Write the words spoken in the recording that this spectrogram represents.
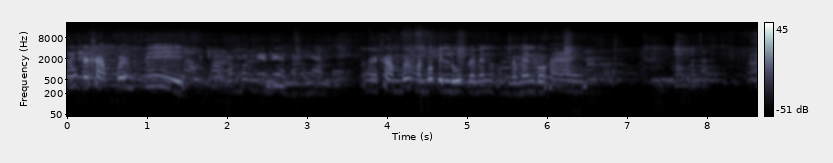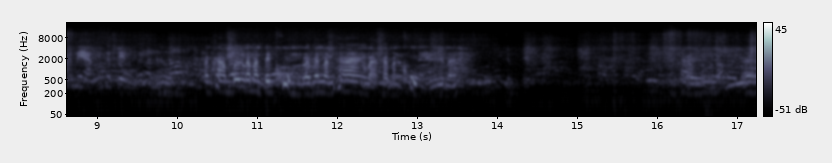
ลูกก็คำเบิ้งสิทำเบิ่งแน่นๆแล้วก็แม่นบ่เออคำเบิ้งมันบ่เป็นรูปเลยแม่นแล้วแม่นบ่ให้างแม่มันก็เต็มเลยมันคำเบิ้งแล้วมันเป็นขุมแล้วแม่นมันห้างล่ะค่ะมันขุมอยู่นะเนาะ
